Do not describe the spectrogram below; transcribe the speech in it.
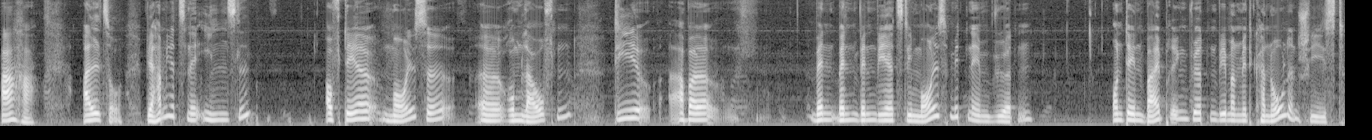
Aha, also, wir haben jetzt eine Insel, auf der Mäuse äh, rumlaufen, die aber, wenn, wenn, wenn wir jetzt die Mäuse mitnehmen würden und denen beibringen würden, wie man mit Kanonen schießt,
